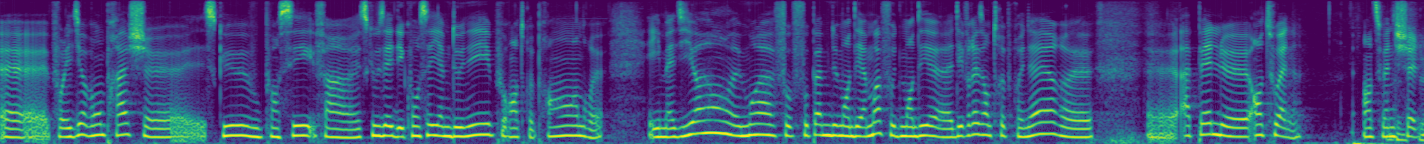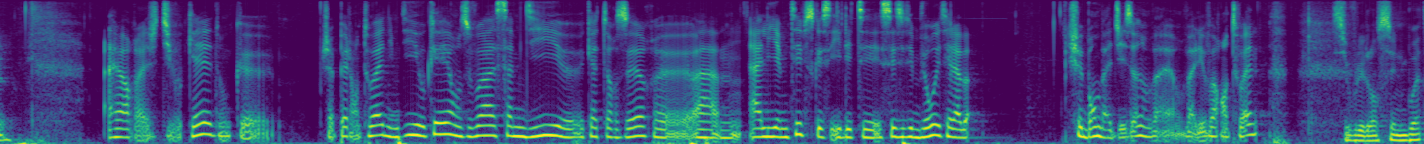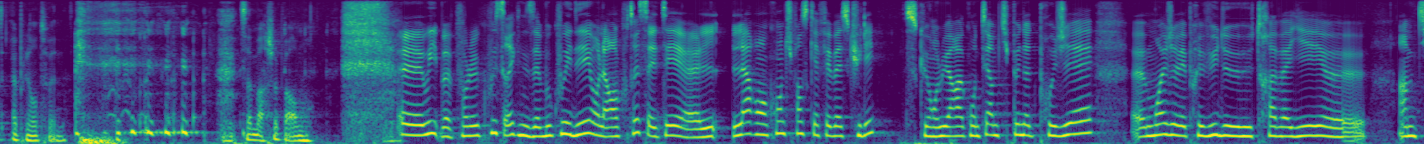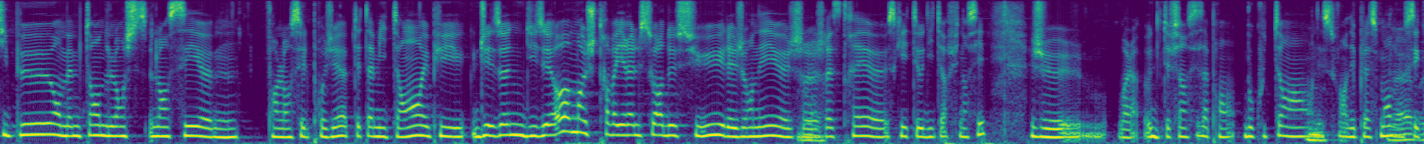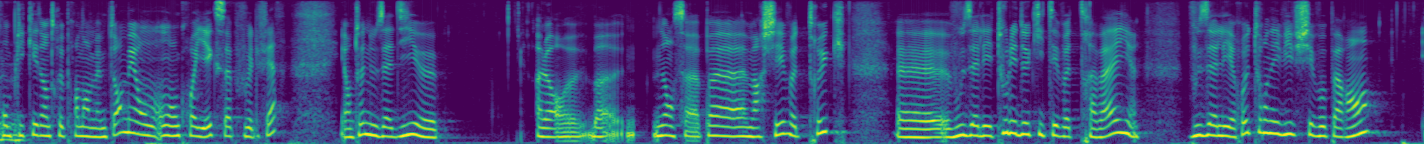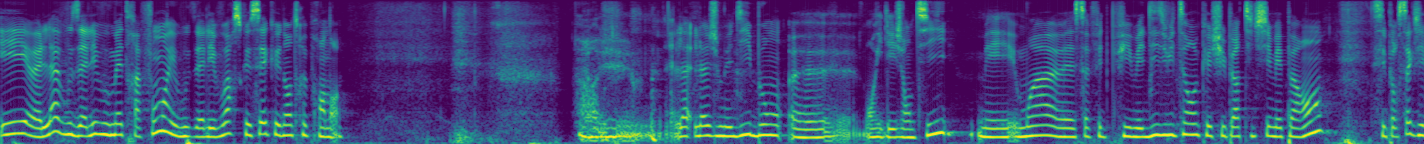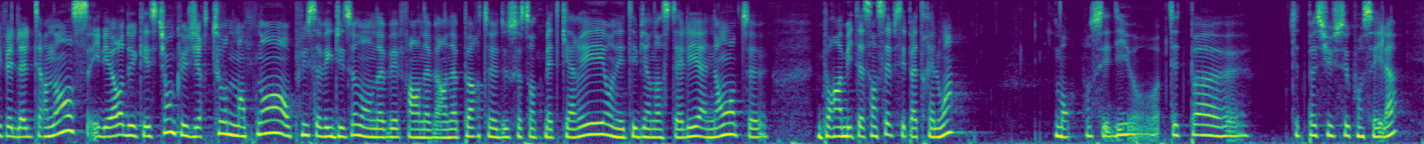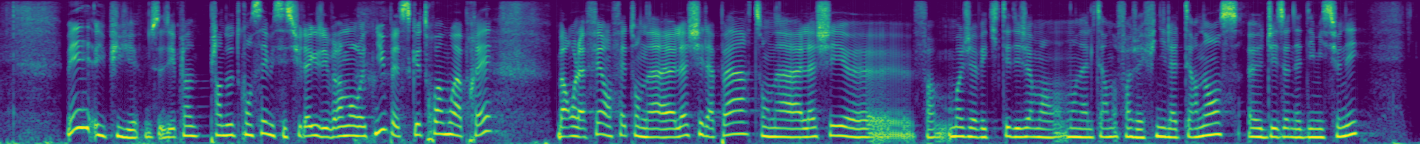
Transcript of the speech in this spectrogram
euh, pour lui dire bon Prash euh, est-ce que vous pensez enfin est-ce que vous avez des conseils à me donner pour entreprendre? Et il m'a dit oh non, moi faut faut pas me demander à moi faut demander à des vrais entrepreneurs euh, appelle euh, Antoine Antoine Schell alors euh, je dis ok, donc euh, j'appelle Antoine, il me dit ok, on se voit samedi 14h à, à l'IMT parce que il était, ses, ses bureaux étaient là-bas. Je fais bon bah Jason, on va, on va aller voir Antoine. Si vous voulez lancer une boîte, appelez Antoine. ça marche apparemment. Euh, oui, bah pour le coup, c'est vrai qu'il nous a beaucoup aidé. On l'a rencontré, ça a été euh, la rencontre, je pense, qui a fait basculer. Parce qu'on lui a raconté un petit peu notre projet. Euh, moi, j'avais prévu de travailler euh, un petit peu en même temps de lance- lancer, euh, enfin, lancer le projet, peut-être à mi-temps. Et puis Jason disait Oh, moi, je travaillerai le soir dessus et la journée, euh, je, Ouais. je resterai, euh, ce qui était auditeur financier. Je, voilà, auditeur financier, ça prend beaucoup de temps. hein. On Mm. est souvent en déplacement, donc c'est ouais, compliqué d'entreprendre en même temps. Mais on, on croyait que ça pouvait le faire. Et Antoine nous a dit. euh, alors, bah, non, ça va pas marcher, votre truc. Euh, vous allez tous les deux quitter votre travail. Vous allez retourner vivre chez vos parents. Et là, vous allez vous mettre à fond et vous allez voir ce que c'est que d'entreprendre. Alors, je- là, là, je me dis, bon, euh, bon, il est gentil, mais moi, euh, ça fait depuis mes 18 ans que je suis partie de chez mes parents. C'est pour ça que j'ai fait de l'alternance. Il est hors de question que j'y retourne maintenant. En plus, avec Jason, on avait, enfin, on avait un appart de 60 mètres carrés, on était bien installés à Nantes. Parents habitent à Saint-Cep, c'est pas très loin. Bon, on s'est dit, on va peut-être pas, euh, peut-être pas suivre ce conseil-là. Mais, et puis, il nous a donné plein, plein d'autres conseils, mais c'est celui-là que j'ai vraiment retenu parce que trois mois après, bah, on l'a fait. En fait, on a lâché l'appart, on a lâché. euh, Enfin, moi, j'avais quitté déjà mon, mon alternance. Enfin, j'avais fini l'alternance. euh, Jason a démissionné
